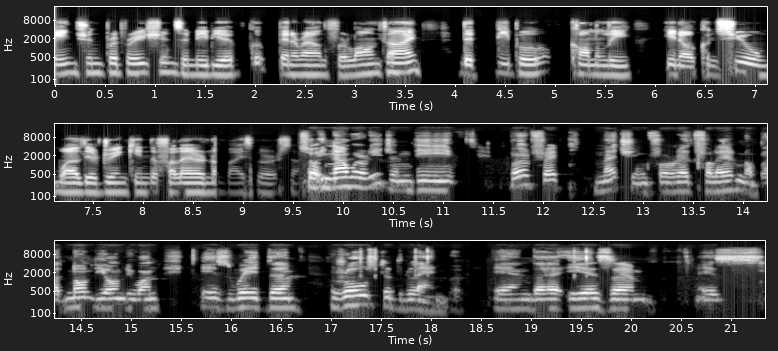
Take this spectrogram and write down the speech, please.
ancient preparations and maybe have been around for a long time that people commonly, you know, consume while they're drinking the Falerno, vice versa. So in our region, the perfect matching for red Falerno, but not the only one, is with uh, roasted lamb, and uh, is um, is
